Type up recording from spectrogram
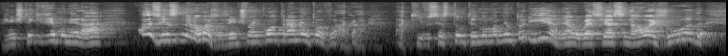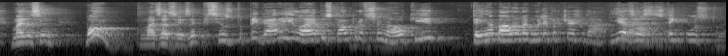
A gente tem que remunerar. Às vezes não, às vezes a gente vai encontrar mentor. Aqui vocês estão tendo uma mentoria, né? O SOS Now ajuda, mas assim, bom, mas às vezes é preciso tu pegar e ir lá e buscar um profissional que tenha bala na agulha para te ajudar. E claro. às vezes isso tem custo, né?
